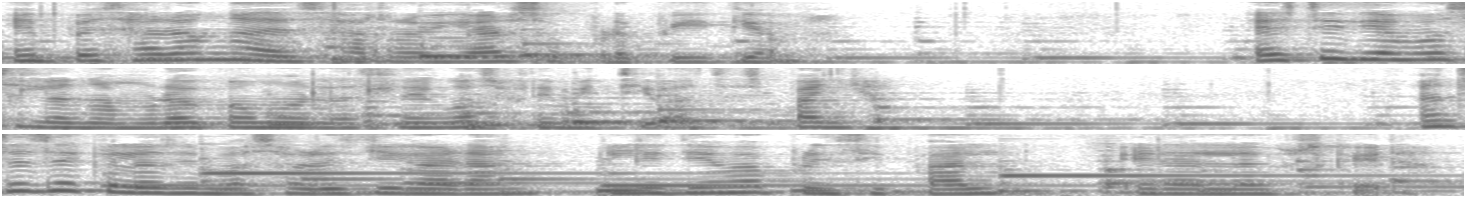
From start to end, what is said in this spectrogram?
empezaron a desarrollar su propio idioma. Este idioma se lo nombró como las lenguas primitivas de España. Antes de que los invasores llegaran, el idioma principal era la euskera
